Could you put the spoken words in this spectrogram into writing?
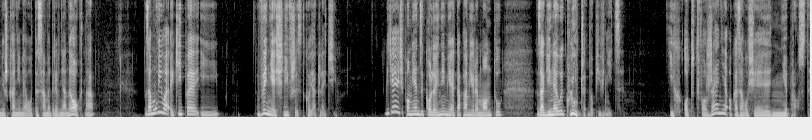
mieszkanie miało te same drewniane okna, zamówiła ekipę i wynieśli wszystko jak leci. Gdzieś pomiędzy kolejnymi etapami remontu zaginęły klucze do piwnicy. Ich odtworzenie okazało się nieproste.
